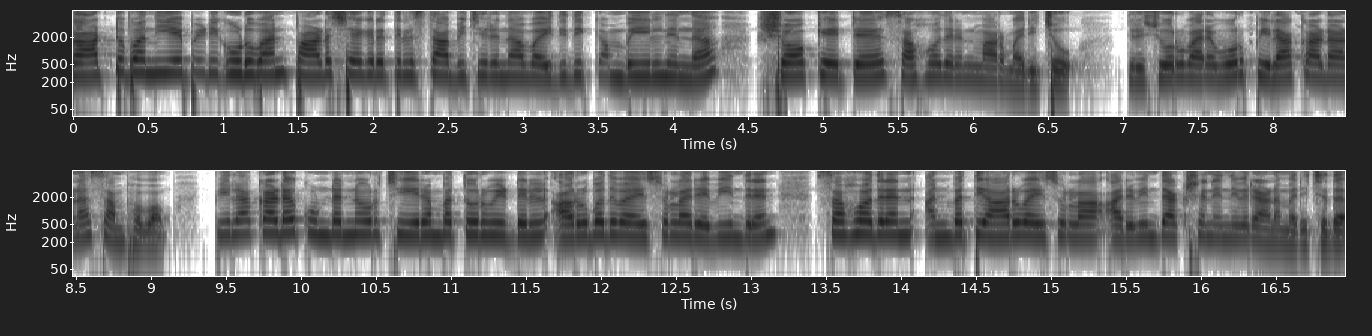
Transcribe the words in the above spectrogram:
കാട്ടുപന്നിയെ പിടികൂടുവാൻ പാടശേഖരത്തിൽ സ്ഥാപിച്ചിരുന്ന വൈദ്യുതി കമ്പിയിൽ നിന്ന് ഷോക്കേറ്റ് സഹോദരന്മാർ മരിച്ചു. തൃശൂർ വരവൂർ പിലാക്കാടാണ് സംഭവം. പിലാക്കാട് കുണ്ടന്നൂർ ചീരമ്പത്തൂർ വീട്ടിൽ അറുപത് വയസ്സുള്ള രവീന്ദ്രൻ സഹോദരൻ അൻപത്തി ആറ് വയസ്സുള്ള അരവിന്ദാക്ഷൻ എന്നിവരാണ് മരിച്ചത്.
